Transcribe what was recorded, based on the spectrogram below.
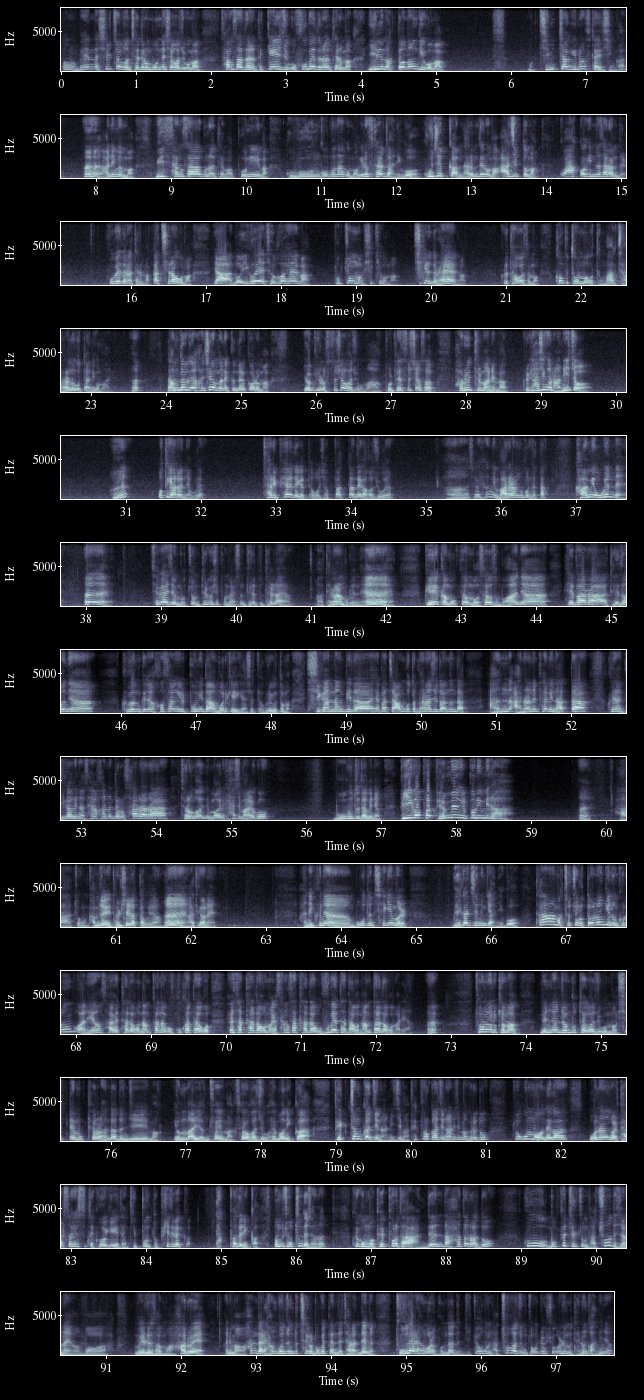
또 맨날 실적은 제대로 못 내셔가지고 막 상사들한테 깨지고 후배들한테는 막 일 막 떠넘기고 막, 막 짐짝 이런 스타일이신가? 아니면 막 윗 상사분한테 막 본인이 막 고분고분하고 막 이런 스타일도 아니고 고집감 나름대로 막 아집도 막 꽉꽉 있는 사람들 후배들한테는 막 까칠하고 막 야 너 이거 해 저거 해 막 복종 막 시키고 막 시키는 대로 해 막 그렇다고 해서 막 컴퓨터 업무 같은 거막 잘하는 것도 아니고 말이야 어? 남들 그냥 한 시간 만에 끝낼 거를 막 연필로 쓰셔가지고 막 볼펜 쓰셔서 하루 이틀 만에 막 그렇게 하신 건 아니죠? 에? 어떻게 알았냐고요? 자리 펴야 되겠다고 저 딴데 가가지고요. 아, 제가 형님 말하는 거 보니까 딱 감이 오겠네. 예. 제가 이제 뭐 좀 드리고 싶은 말씀 드려도 될라요? 아, 될라나 모르겠네. 예. 계획과 목표 뭐 세워서 뭐 하냐? 해봐라. 되더냐? 그건 그냥 허상일 뿐이다 뭐 이렇게 얘기하셨죠. 그리고 또 막 시간 낭비다 해봤자 아무것도 변하지도 않는다. 안, 안 하는 편이 낫다. 그냥 네가 그냥 생각하는 대로 살아라. 저런 거뭐 이렇게 하지 말고 모두 다 그냥 비겁한 변명일 뿐입니다. 예. 아 조금 감정이 덜 실렸다고요. 예, 하여튼간에 아니 그냥 모든 책임을 내가 지는 게 아니고 다 막 저쪽으로 떠넘기는 그런 거 아니에요? 사회 탓하고 남 탓하고 국가 탓하고 회사 탓하고 막 상사 탓하고 후배 탓하고 남 탓하고 말이야. 예? 저는 이렇게 막 몇 년 전부터 해가지고 막 10대 목표를 한다든지 막 연말 연초에 막 세워가지고 해보니까 100점까지는 아니지만 100%까지는 아니지만 그래도 조금 뭐 내가 원하는 걸 달성했을 때 거기에 대한 기쁨 또 피드백 딱 받으니까 너무 좋던데 저는 그리고 뭐 100%다 안 된다 하더라도 그 목표치를 좀 낮추면 되잖아요. 뭐, 뭐 예를 들어서 뭐 하루에 아니면 한 달에 한 권 정도 책을 보겠다는데 잘 안 되면 두 달에 한 권을 본다든지 조금 낮춰가지고 조금 조금씩 올리면 되는 거 아니냐?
